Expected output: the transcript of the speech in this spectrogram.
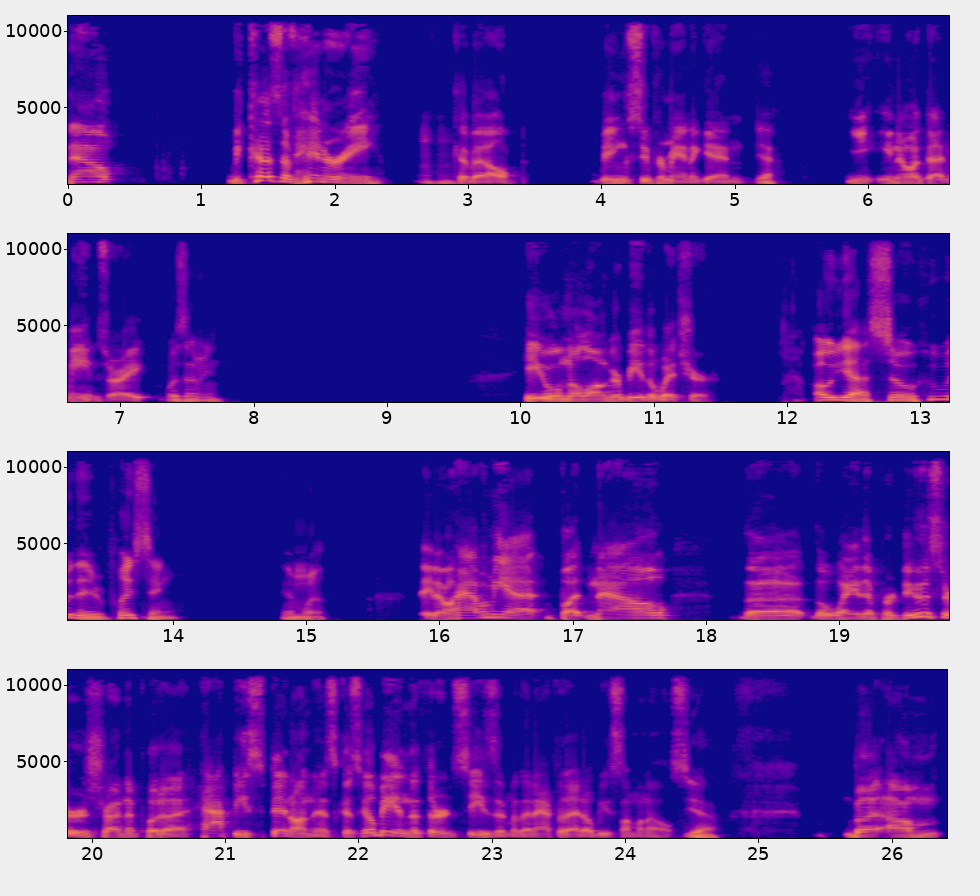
Now, because of Henry Mhm. Cavill being Superman again, Yeah. you, you know what that means, right? What does that mean? He will no longer be the Witcher. Oh yeah. So who are they replacing him with? They don't have him yet, but now the the way the producer is trying to put a happy spin on this because he'll be in the third season, but then after that, it'll be someone else. Yeah. But um,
